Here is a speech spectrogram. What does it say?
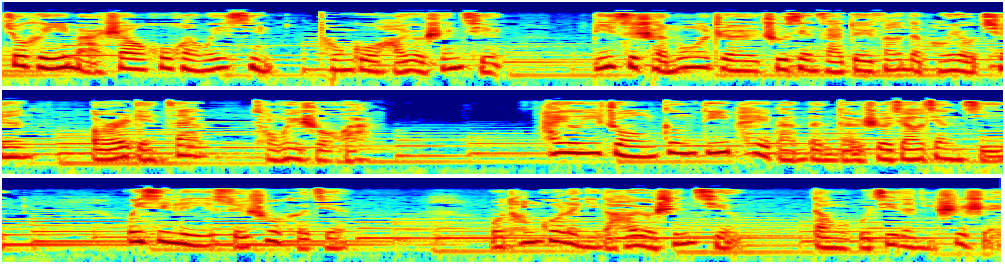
就可以马上互换微信，通过好友申请，彼此沉默着出现在对方的朋友圈，偶尔点赞，从未说话。还有一种更低配版本的社交降级，微信里随处可见，我通过了你的好友申请，但我不记得你是谁。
